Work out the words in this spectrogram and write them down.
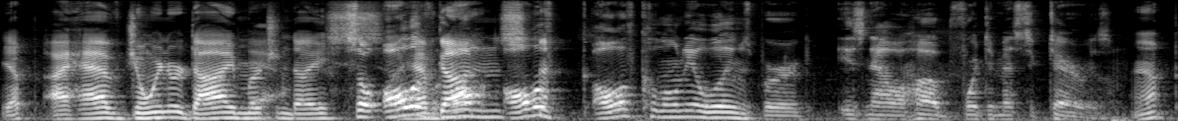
Yep, I have join or die merchandise. So all I of guns. All, all of all of Colonial Williamsburg is now a hub for domestic terrorism. Yep.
